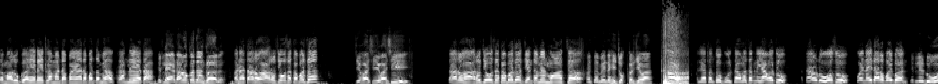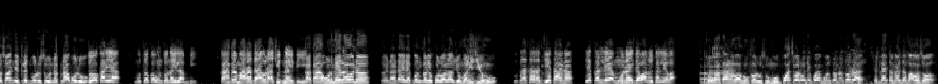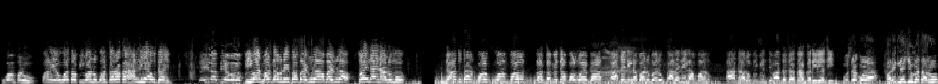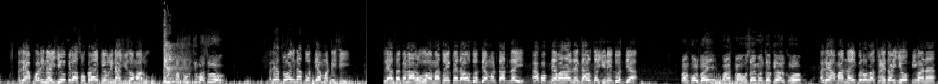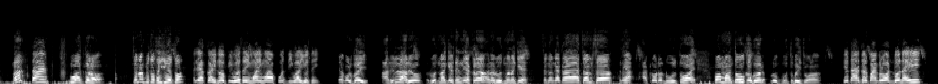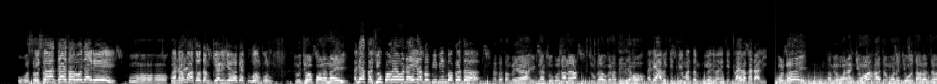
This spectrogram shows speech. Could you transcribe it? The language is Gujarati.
તમારું ઘર હેડે એટલા માટે પહેણાયા હતા પણ તમે હખરા જ નહીં રહેતા. એટલે હેડારો કદા ઘર? અને તારો હારો કેવો છે ખબર છે? જેવા છે એવા છી તારો હારો જેવો છે ખબર છે? જેન્ટલમેન માણસ છે. અને તમે નહીં જોકર જેવા. એટલે તને તો બોલતા આવડે છે કે નહીં આવડતું? તારો ડોહો છું કોઈ નહીં તારો ભાઈ બન એટલે ડોહો છો ને એટલે જ બોલું છું નક ના બોલું. જો કાળિયા હું તો કહું તો નહીં લાવવી કારણ કે મારા જાય રાખ્યું જ નહીં હતી કાકા હું નહીં લાવો ને. તો એના ડાયરેક્ટ બંગડીઓ ફોરવા લાવજો. મરી ગયો હું. તું તાર તારે જે થાય ને એ કર લે. હું નહીં જવાનું એ કર લેવા. જો વાતાણ હવે હું કરું છું હું પાંચ વાર સુધી કોઈ બોલતો નતો ને એટલે તમે દબાવો છો. કુવામ પડું પણ એવું હોય તો પીવાનું બંધ કરો કે હાલ લઈ આવું જઈને. નહીં લાવી હવે. પીવાનું બંધ કરવું નહીં તો બહેરું લાવો બહેરું લાવો. તોય લાઈને આલું હું જા તું તાર પળ કુવામ પળ કે ગમે ત્યાં પળ હોય પળ. આજે નહીં લાવવાનું બહેરું કાલે નહીં લાવવાનું. આ દારૂ પીપીને તેવા ધજાત્રા કરી રહ્યા છે હું છે ગોળા? ફરી નહીં ગયું કે તારું? એટલે આ ફરી નહીં ગયો. પેલા છોકરાએ ફેવરી નાખ્યું છે મારું. પાછું થયું પાછું. એટલે જો એના ધોધ્યા મટી છે. એટલે સગનલાલ હું આમાં તો એક જ આવો ધોધ્યા મટતા જ નહીં. આ કોક તહેવાર આવે ને ચાલુ થઈ ગયું નહીં ધોધ્યા પણ કોલભાઈ વાતમાં હું છે મને તો કે હરખું એટલે અમાર નહીં પેલો લસણે ચડી ગયો પીવાના. હા? તા શું વાત કરો? ચલો પીતો થઈ ગયો તો? એટલે કઈનો પીવો છે ઈમાં એમાં આ પોત દિવાળીઓ છે. એ કોલભાઈ આર્યો ને આર્યો રોજમાં ઘેરથી નીકળે અને રોજ મને કે સગન કાકા ચમ છે? અને આટલો આટલો ડોલતો હોય. પણ મને તો શું ખબર પેલો ભૂત ભાઈ જોણા તે તાર ઘર પાસે પેલો અડ્ડો નહીં. ઓહો સ સ. જાય છે રોજ આઈ રે. ઓહો હો હો અને પાછો ધમકી આલી ગયો કે કુવામ પડું જોજો પડે નહીં. એટલે કશું પડે એવો નહીં આ તો પીપીને બકસ. નકર તમે આ એક લાખ છોકરો છે ને છોકરા વગરના થઈ રહ્યા હો. એટલે આવી ચેટલી મને ધમકી આલી કેટલાય વખત આલી? કોલભાઈ તમે હો રાખજો હો. આ જમાનો કેવો ચાલે છે.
